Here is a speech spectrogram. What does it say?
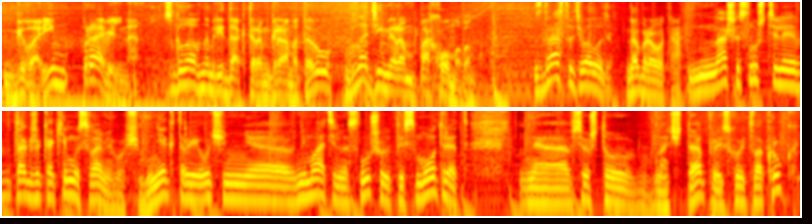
«Говорим правильно» с главным редактором «Грамоты.ру» Владимиром Пахомовым. Здравствуйте, Володя. Доброе утро. Наши слушатели, так же, как и мы с вами, в общем, некоторые очень э, внимательно слушают и смотрят э, все, что, значит, да, происходит вокруг,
